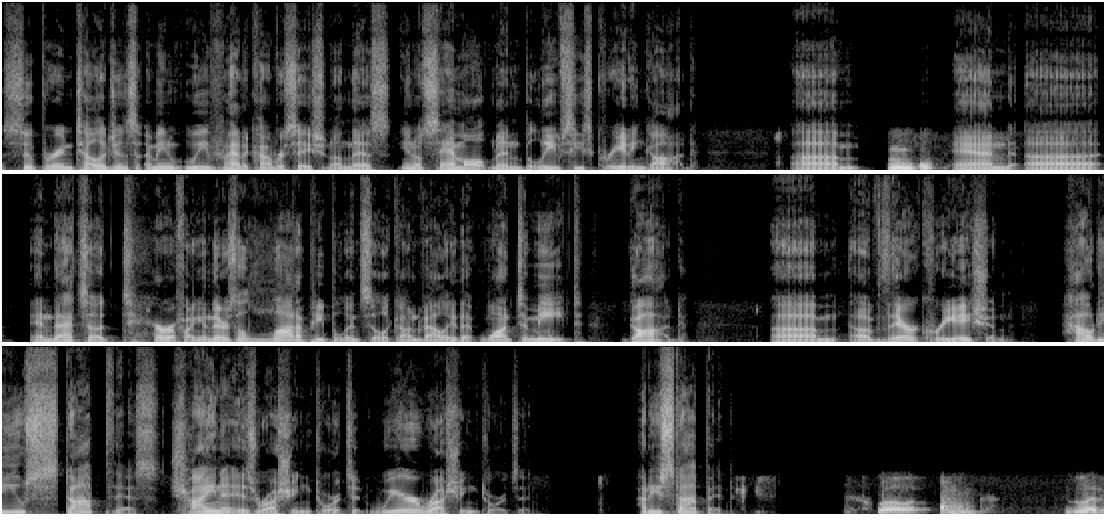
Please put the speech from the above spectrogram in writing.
super intelligence? I mean, we've had a conversation on this. You know, Sam Altman believes he's creating God, um, Mm-hmm. and uh, and that's a terrifying. And there's a lot of people in Silicon Valley that want to meet God um, of their creation. How do you stop this? China is rushing towards it. We're rushing towards it. How do you stop it? Well, let's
